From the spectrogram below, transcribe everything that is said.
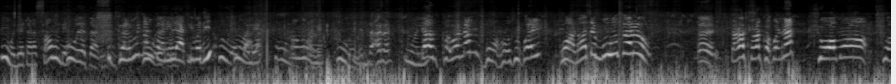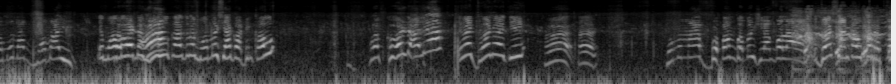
હું લે તારા સાઉ લે હું લે તારા ગરમી તમ કરી લે આટલી બધી હું લે હું લે હું લે તારા હું લે ખબર ના હું ભણો છું ભાઈ ભણો તે હું કરું એ તારા થોડા ખબર ના શોમો શોમો માં મમાઈ એ મમાઈ ના હું કાતરો મમા શાક કાઢીને ખાઉં ખબર ડાલે એમાં જન હતી હા હા મમ્મા માં બપમ બપમ શેંકો લાય જો શેંકા ઉપર રખો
